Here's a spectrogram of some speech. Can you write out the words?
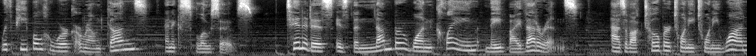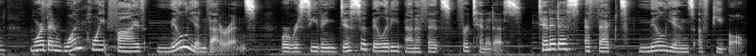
with people who work around guns and explosives. Tinnitus is the number one claim made by veterans. As of October 2021, more than 1.5 million veterans were receiving disability benefits for tinnitus. Tinnitus affects millions of people.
